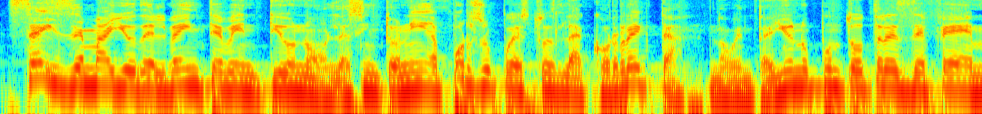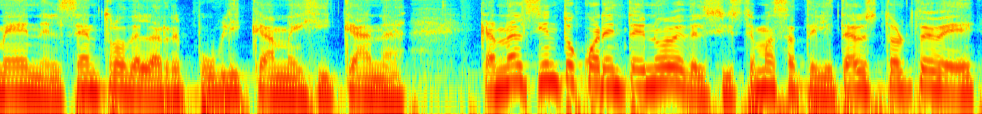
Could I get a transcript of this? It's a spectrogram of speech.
6 de mayo del 2021. La sintonía, por supuesto, es la correcta, 91.3 de FM en el centro de la República Mexicana, canal 149 del sistema satelital Star TV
